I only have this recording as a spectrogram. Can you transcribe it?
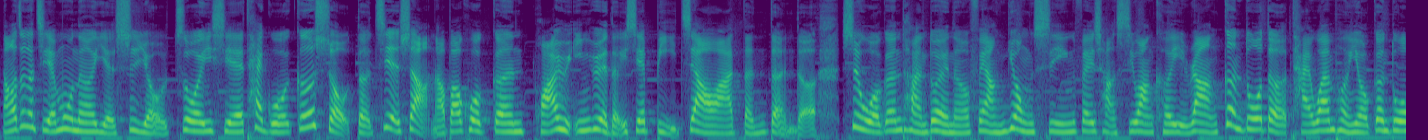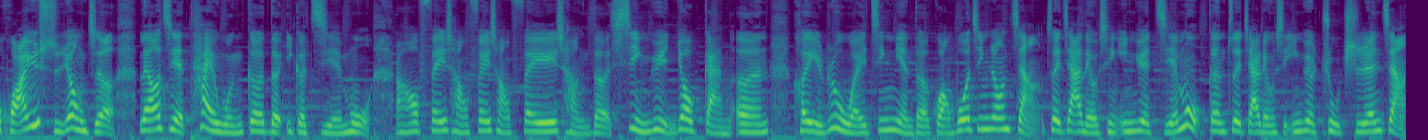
然后这个节目呢，也是有做一些泰国歌手的介绍，然后包括跟华语音乐的一些比较啊。啊，等等的，是我跟团队呢非常用心，非常希望可以让更多的台湾朋友、更多华语使用者了解泰文歌的一个节目。然后非常非常非常的幸运又感恩，可以入围今年的广播金钟奖最佳流行音乐节目跟最佳流行音乐主持人奖，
